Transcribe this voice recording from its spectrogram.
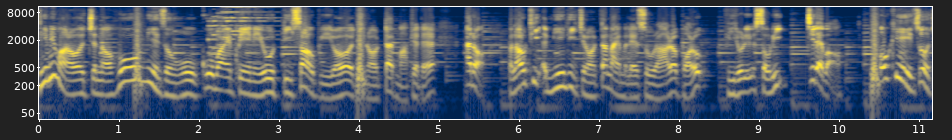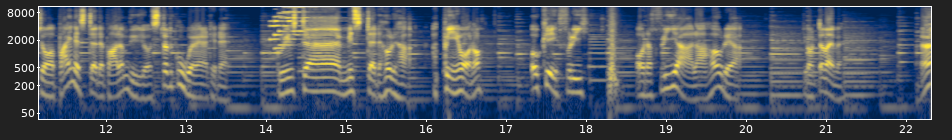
ဒီနေ့မှာတော့ကျွန်တော်ဟိုးမြင့်ဆုံးကိုကိုမိုင်ပင်တွေကိုတိဆောက်ပြီးတော့ကျွန်တော်တက်မှာဖြစ်တယ်အဲ့တော့ဘယ်လောက်ထိအမြင့်ထိကျွန်တော်တက်နိုင်မလဲဆိုတာတော့ဘောလို့ဗီဒီယိုလေးအဆုံးထိကြည့်လိုက်ပါဦး Okay ဆိုတော့ကျွန်တော် binance stat တယ်ဘာလည်းမသိဘူးကျွန်တော် stat တစ်ခုဝယ်ရတာထင်တယ် green stat mid stat ဟုတ်တယ်ဟာအပင်ပေါ့နော် Okay free order free ရလားဟုတ်တယ်ဟာဒီကောင်တက်လိုက်မယ်အဲ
